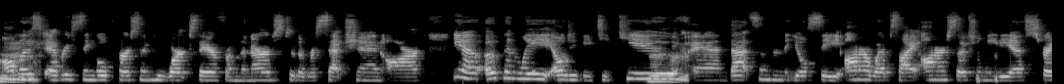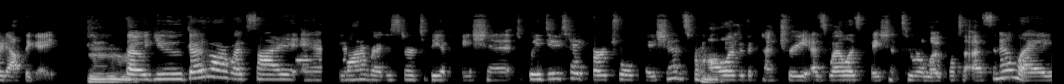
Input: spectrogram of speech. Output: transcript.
Mm-hmm. Almost every single person who works there, from the nurse to the reception, are, you know, openly LGBTQ. Mm-hmm. And that's something that you'll see on our website, on our social media, straight out the gate. Mm-hmm. So you go to our website and you want to register to be a patient. We do take virtual patients from mm-hmm. all over the country as well as patients who are local to us in LA.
